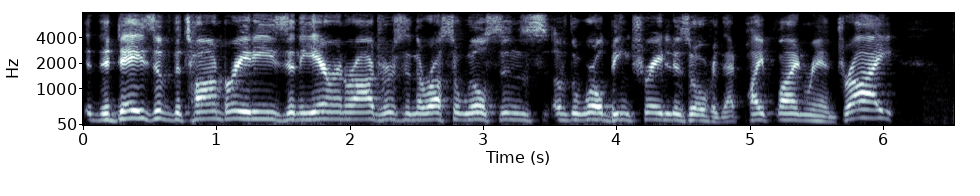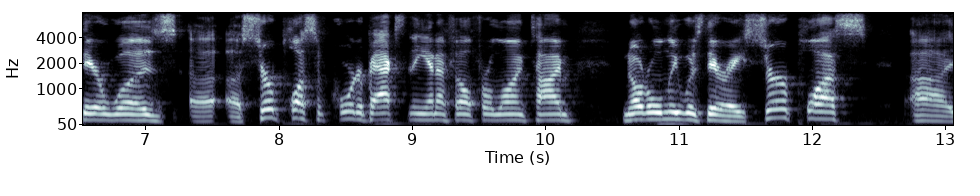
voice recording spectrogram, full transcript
the days of the Tom Brady's and the Aaron Rodgers and the Russell Wilsons of the world being traded is over. That pipeline ran dry. there was a, a, surplus of quarterbacks in the NFL for a long time. Not only was there a surplus, uh,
